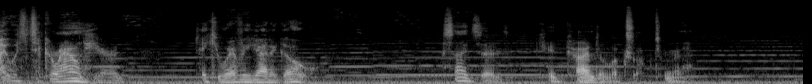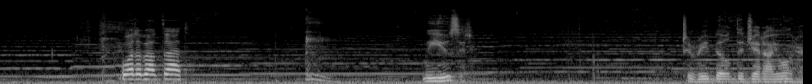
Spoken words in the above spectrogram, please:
I would stick around here and take you wherever you gotta go. Besides, that kid kinda looks up to me. What about that? We use it to rebuild the Jedi Order.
